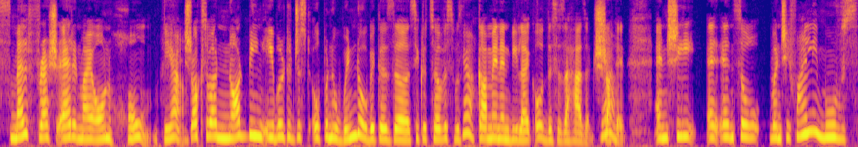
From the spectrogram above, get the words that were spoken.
smell fresh air in my own home. Yeah. She talks about not being able to just open a window because the Secret Service would Yeah. come in and be like, "Oh, this is a hazard. Shut Yeah. it." And she and so when she finally moves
